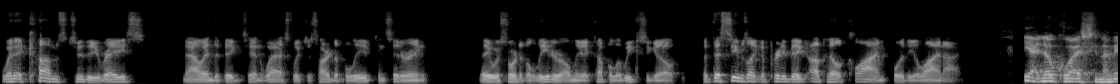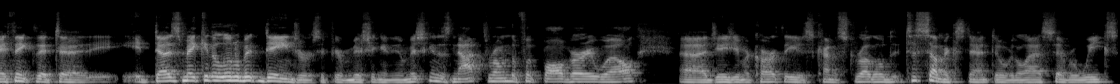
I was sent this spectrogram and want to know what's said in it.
when it comes to the race now in the Big Ten West, which is hard to believe considering they were sort of the leader only a couple of weeks ago. But this seems like a pretty big uphill climb for the Illini. Yeah, no question. I mean, I think that uh, it does make it a little bit dangerous if you're Michigan. You know, Michigan has not thrown the football very well. Uh, JJ McCarthy has kind of struggled to some extent over the last several weeks.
